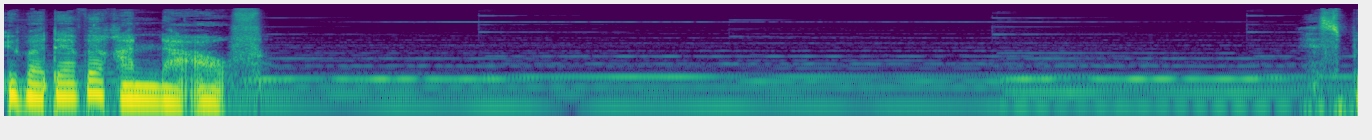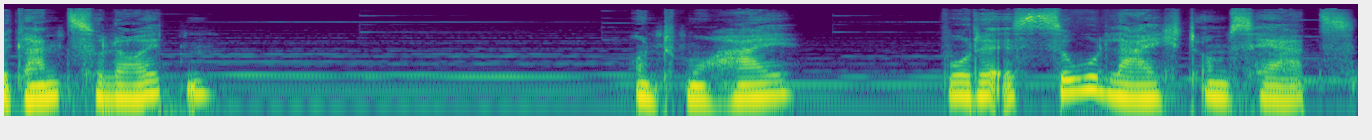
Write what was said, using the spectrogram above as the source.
über der Veranda auf. Es begann zu läuten und Mohai wurde es so leicht ums Herz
